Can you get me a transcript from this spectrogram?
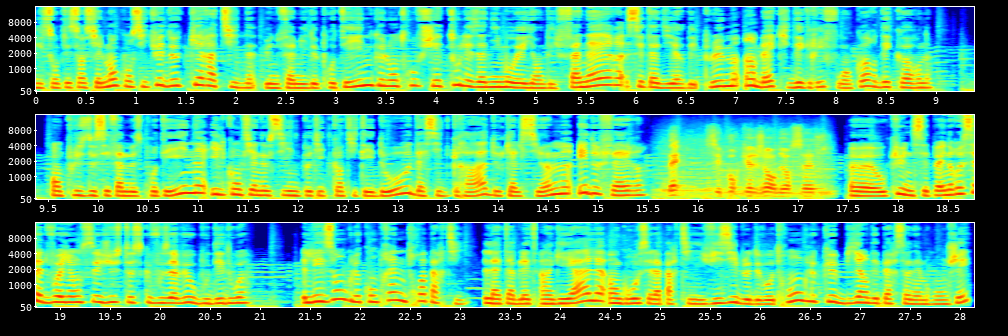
ils sont essentiellement constitués de kératine, une famille de protéines que l'on trouve chez tous les animaux ayant des fanères, c'est-à-dire des plumes, un bec, des griffes ou encore des cornes. En plus de ces fameuses protéines, ils contiennent aussi une petite quantité d'eau, d'acide gras, de calcium et de fer. Mais c'est pour quel genre de recette? Euh, aucune, c'est pas une recette, voyons, c'est juste ce que vous avez au bout des doigts. Les ongles comprennent trois parties. La tablette ingéale, en gros c'est la partie visible de votre ongle que bien des personnes aiment ronger.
